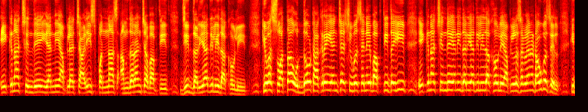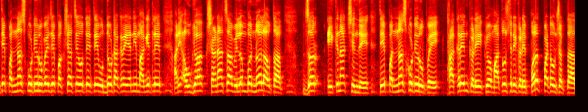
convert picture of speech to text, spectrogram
एकनाथ शिंदे यांनी आपल्या चाळीस पन्नास आमदारांच्या बाबतीत जी दर्यादिली दाखवली किंवा स्वतः उद्धव ठाकरे यांच्या शिवसेनेबाबतीतही एकनाथ शिंदे यांनी दर्यादिली दाखवली आपल्याला सगळ्यांना ठाऊक असेल की ते पन्नास कोटी रुपये जे पक्षाचे होते ते उद्धव ठाकरे यांनी मागितले आणि अवघ्या क्षणाचा विलंब न लावता जर एकनाथ शिंदे ते पन्नास कोटी रुपये ठाकरेंकडे किंवा मातोश्रीकडे परत पाठवू शकतात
